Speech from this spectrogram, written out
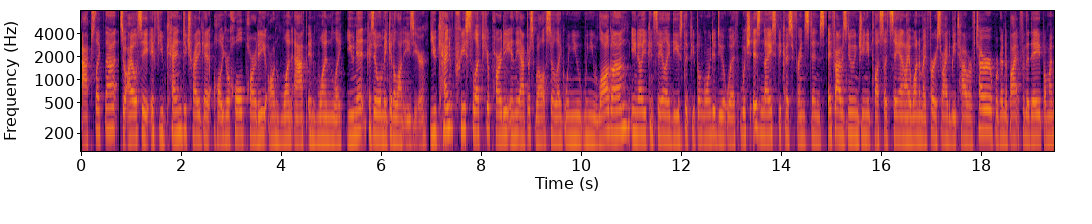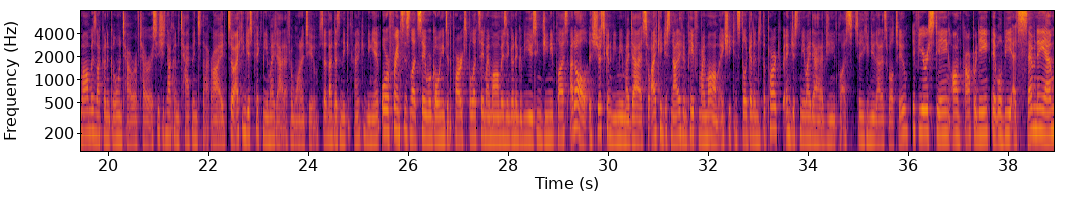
apps like that. So I will say if you can to try to get all your whole party on one app in one like unit because it will make it a lot easier. You can pre-select your party in the app as well. So like when you when you log on, you know, you can say like these are the people I'm going to do it with, which is nice because for instance, if I was doing Genie Plus, let's say, and I wanted my first ride to be Tower of Terror, we're going to buy it for the day, but my mom is not going to go in Tower of Terror, so she's not going to tap into that ride. So I can just pick me and my dad if I wanted to. So that does make it kind of convenient. Or for instance, let's say we're going into the parks, but let's say my mom isn't going to be using Genie Plus at all. It's just going to be me and my dad. So I can just not even pay for my mom and she can still get into the park and just me and my dad have Genie Plus. So you can do that as well too. If you're staying on property, it will be at 7 a.m.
